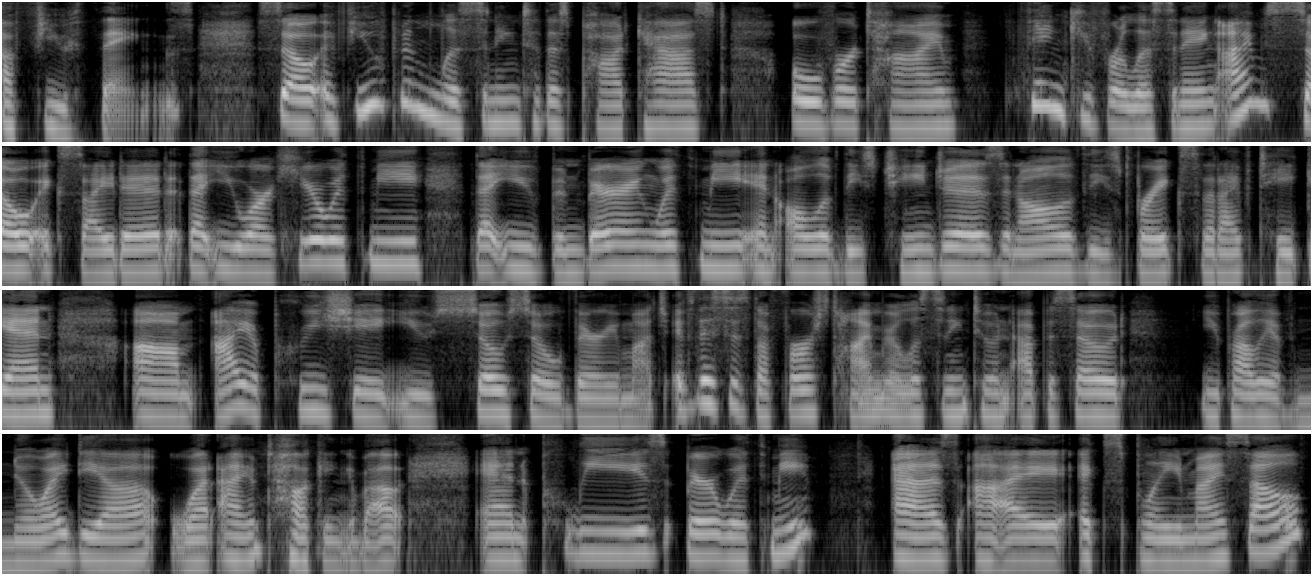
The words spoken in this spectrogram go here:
a few things. So if you've been listening to this podcast over time, Thank you for listening. I'm so excited that you are here with me, that you've been bearing with me in all of these changes and all of these breaks that I've taken. Um, I appreciate you so, so very much. If this is the first time you're listening to an episode, you probably have no idea what I am talking about. And please bear with me as I explain myself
